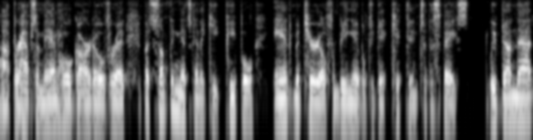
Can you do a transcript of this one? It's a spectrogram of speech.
uh, perhaps a manhole guard over it, but something that's going to keep people and material from being able to get kicked into the space. We've done that.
